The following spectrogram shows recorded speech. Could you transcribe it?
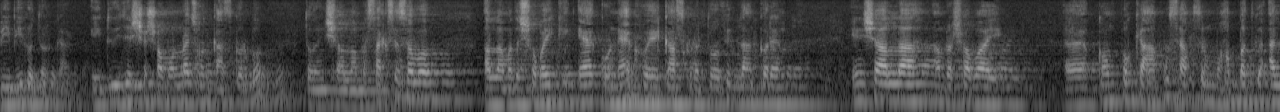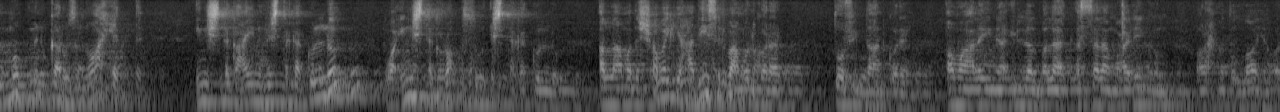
বিবেকও দরকার। এই দুই দেশের সমন্বয় যখন কাজ করব তো ইনশাআল্লাহ আমরা সাকসেস হব। আল্লাহ আমাদের সবাইকে এক ও ন্যাক হয়ে কাজ করার তৌফিক দান করেন। ইনশাআল্লাহ আমরা সবাই কমপক্ষে আপুস আপুসের মোহাম্মত আল মুকমিনু কারুজন ওয়াহিদ। ইনিশতাকা আইন, ইনিশতাকা কুল্লু, ওয়া ইনিশতাকা রসু ইশতাকা কুল্লু। আল্লাহ আমাদের সবাইকে হাদিসের আমল করার তৌফিক দান করেন। ওমা আলাইনা ইল্লাল বালাক আসসালামু আলাইকুম ওয়া রাহমাতুল্লাহি ওয়া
